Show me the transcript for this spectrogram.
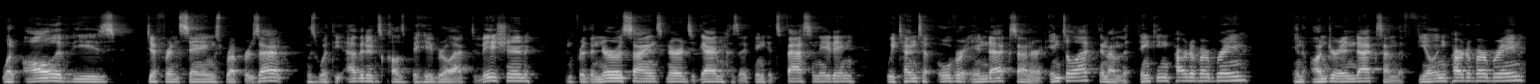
What all of these different sayings represent is what the evidence calls behavioral activation. And for the neuroscience nerds, again, because I think it's fascinating, we tend to over index on our intellect and on the thinking part of our brain and under index on the feeling part of our brain.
